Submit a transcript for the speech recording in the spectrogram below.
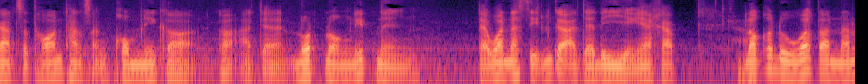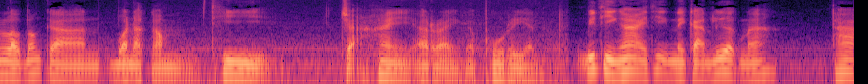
การสะท้อนทางสังคมนี้ก็ก็อาจจะลดลงนิดนึงแต่วรรณศิลป์ก็อาจจะดีอย่างเงี้ยครับครับ เราก็ดูว่าตอนนั้นเราต้องการวรรณกรรมที่จะให้อะไรกับผู้เรียน วิธีง่ายที่ในการเลือกนะ ถ้า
